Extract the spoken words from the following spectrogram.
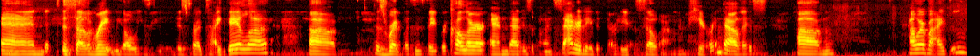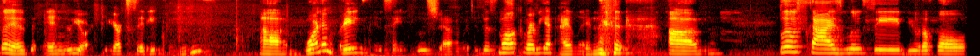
And to celebrate, we always do this red tie gala because um, red was his favorite color. And that is on Saturday, the 30th. So I'm here in Dallas. Um, however, I do live in New York, New York City, Queens. Um, born and raised in St. Lucia, which is a small Caribbean island. um, blue skies, blue sea, beautiful.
